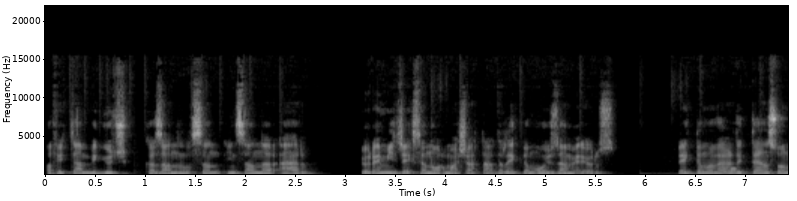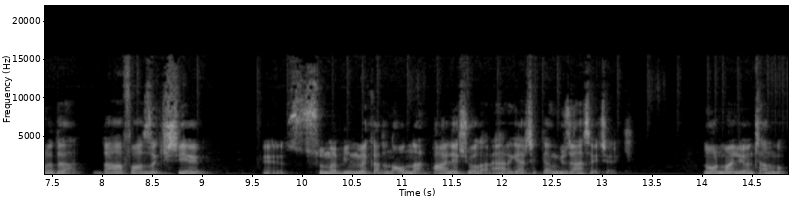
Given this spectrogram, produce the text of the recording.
hafiften bir güç kazanılsın. İnsanlar eğer göremeyecekse normal şartlarda reklamı o yüzden veriyoruz. Reklamı verdikten sonra da daha fazla kişiye e, sunabilmek adına onlar paylaşıyorlar. Eğer gerçekten güzelse içerik. Normal yöntem bu.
